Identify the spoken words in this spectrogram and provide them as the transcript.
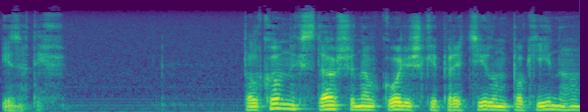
і затих. Полковник, ставши навколішки перед тілом покійного,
